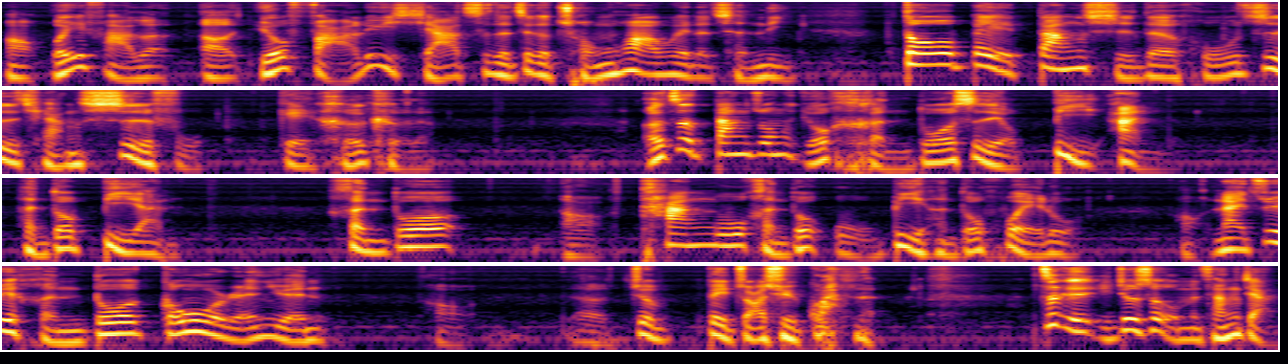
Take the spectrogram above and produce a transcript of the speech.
哦，违法的，呃，有法律瑕疵的这个从化会的成立，都被当时的胡志强市府给核可了，而这当中有很多是有弊案的，很多弊案，很多贪污，很多舞弊，很多贿赂，哦，乃至于很多公务人员，哦，呃，就被抓去关了。这个也就是我们常讲，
